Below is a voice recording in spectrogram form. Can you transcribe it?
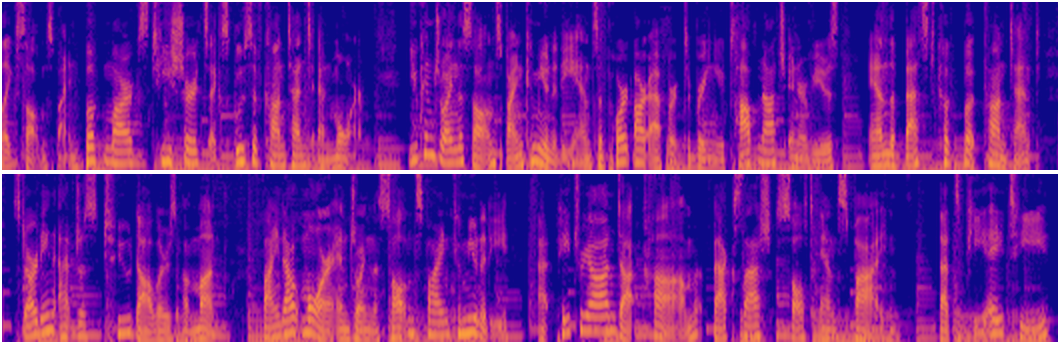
like Salt and Spine bookmarks, t-shirts, exclusive content, and more. You can join the Salt and Spine community and support our effort to bring you top-notch interviews and the best cookbook content starting at just $2 a month. Find out more and join the Salt and Spine community at patreon.com backslash salt and spine. That's P-A-T-R-E-O-N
